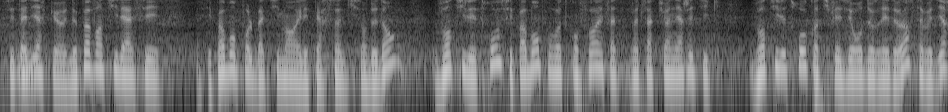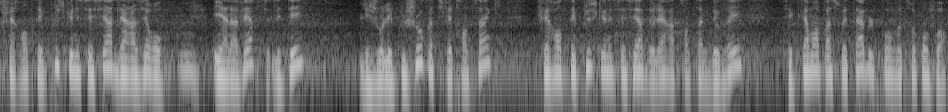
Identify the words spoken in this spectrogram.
C'est-à-dire mmh. que ne pas ventiler assez, bah, c'est pas bon pour le bâtiment et les personnes qui sont dedans. Ventiler trop, c'est pas bon pour votre confort et votre facture énergétique. Ventiler trop quand il fait 0 degré dehors, ça veut dire faire rentrer plus que nécessaire de l'air à zéro. Mmh. Et à l'inverse, l'été, les jours les plus chauds, quand il fait 35, faire rentrer plus que nécessaire de l'air à 35 degrés, c'est clairement pas souhaitable pour votre confort.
